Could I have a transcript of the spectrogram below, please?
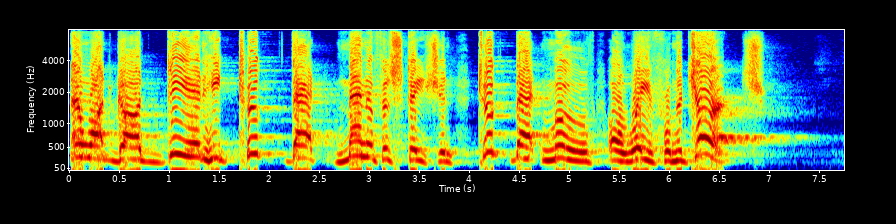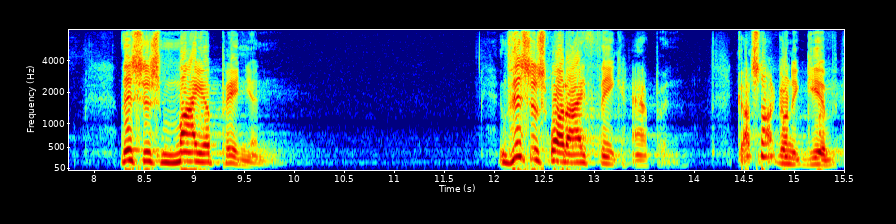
And what God did, He took that manifestation, took that move away from the church. This is my opinion. This is what I think happened. God's not going to give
